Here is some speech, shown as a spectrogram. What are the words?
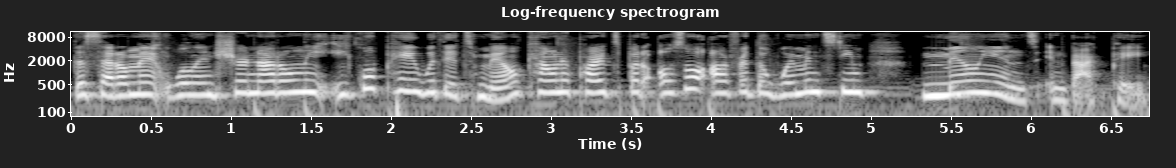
The settlement will ensure not only equal pay with its male counterparts, but also offer the women's team millions in back pay,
